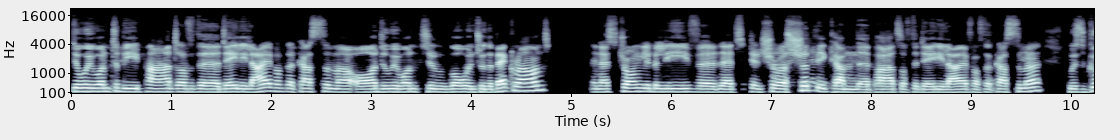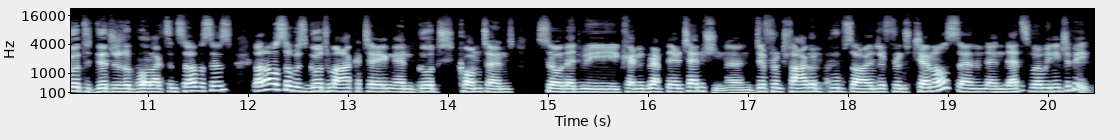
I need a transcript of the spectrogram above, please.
Do we want to be part of the daily life of the customer or do we want to go into the background? And I strongly believe uh, that insurers should become the parts of the daily life of the customer with good digital products and services, but also with good marketing and good content so that we can grab their attention. And different target groups are in different channels, and, and that's where we need to be.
